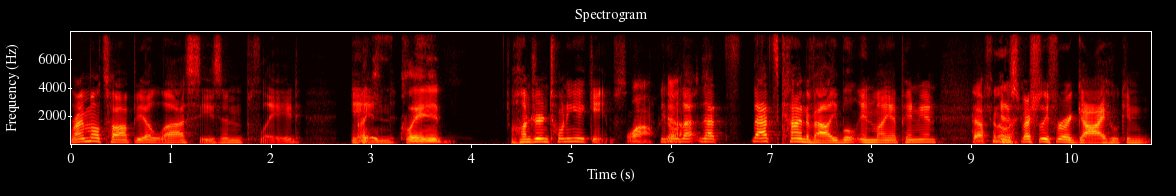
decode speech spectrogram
Raimel Tapia last season played in played. 128 games. Wow, You know yeah, that that's that's kind of valuable in my opinion, definitely. and especially for a guy who can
